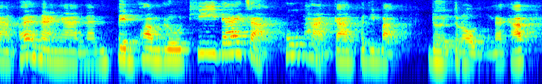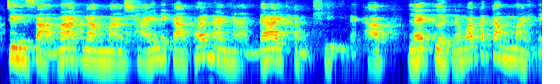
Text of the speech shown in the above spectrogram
การพัฒนางานนั้น เป็นความรู้ที่ได้จากผู้ผ่านการปฏิบัติโดยตรงนะครับ จึงสามารถนำมาใช้ในการพัฒนางานได้ทันทีนะครับ และเกิดนวัตกรรมใหม่ใน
